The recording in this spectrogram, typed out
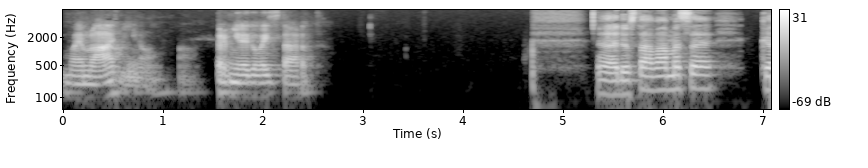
moje mládí, no. První ligový start. Eh, dostáváme se k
